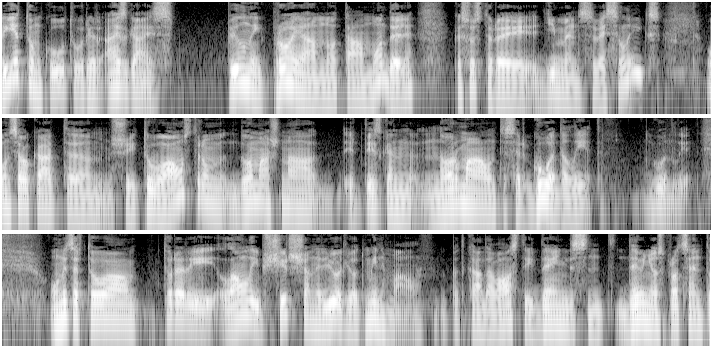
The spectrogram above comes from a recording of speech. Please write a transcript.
rietumu kultūra ir aizgājis pilnīgi projām no tā modeļa, kas uzturēja ģimenes veselīgs, un savukārt um, šī tuvo austrumu domāšanā ir diezgan normāla, un tas ir goda lieta. Goda lieta. Un līdz ar to tur arī laulības šķiršana ir ļoti, ļoti minimāla. Pat kādā valstī 99%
